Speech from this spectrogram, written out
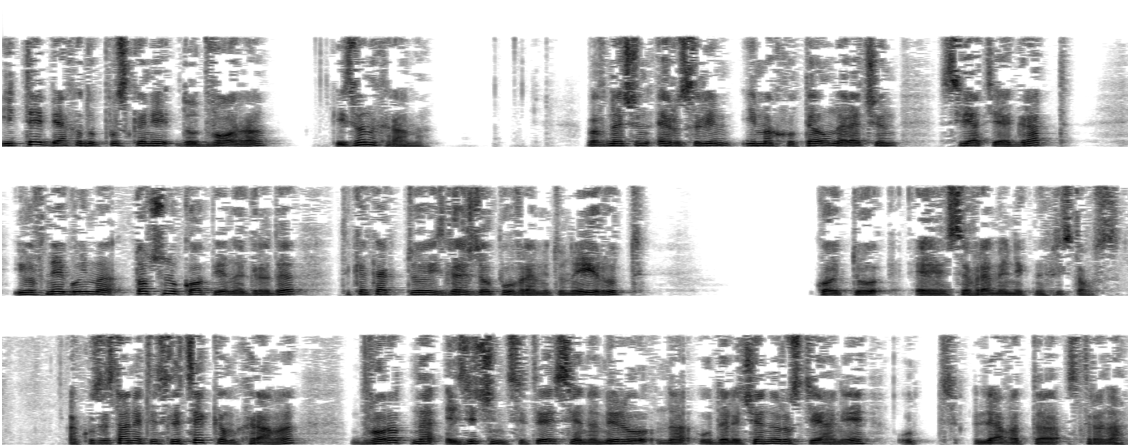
и те бяха допускани до двора, извън храма. В днешен Ерусалим има хотел, наречен Святия град, и в него има точно копия на града, така както е изглеждал по времето на Ирод, който е съвременник на Христос. Ако застанете с лице към храма, дворът на езичниците се е намирал на удалечено разстояние от лявата страна.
